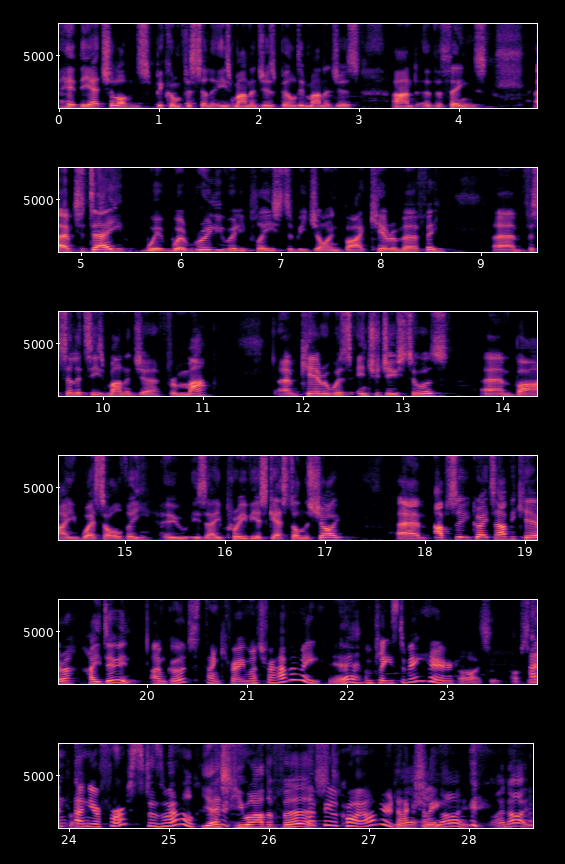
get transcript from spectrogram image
hit the echelons, become facilities managers, building managers, and other things. Um, today, we're, we're, really, really pleased to be joined by Ciara Murphy, um, facilities manager from MAPP. Um, Ciara was introduced to us um, by Wes Olvey, who is a previous guest on the show. Um, absolutely great to have you, Ciara. How you doing? I'm good. Thank you very much for having me. Yeah, I'm pleased to be here. Oh, it's absolutely and, and, you're first as well. Yes, you are the first. I feel quite honoured, yeah, actually. I know. I know.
